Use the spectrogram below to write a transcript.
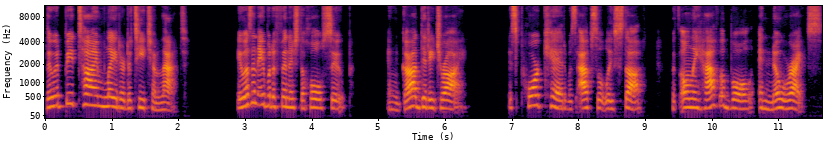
There would be time later to teach him that. He wasn't able to finish the whole soup, and God did he try. His poor kid was absolutely stuffed, with only half a bowl and no rice.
